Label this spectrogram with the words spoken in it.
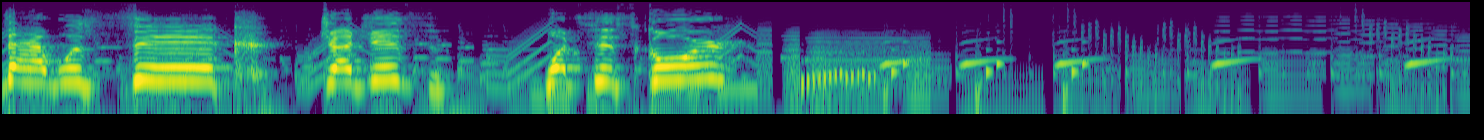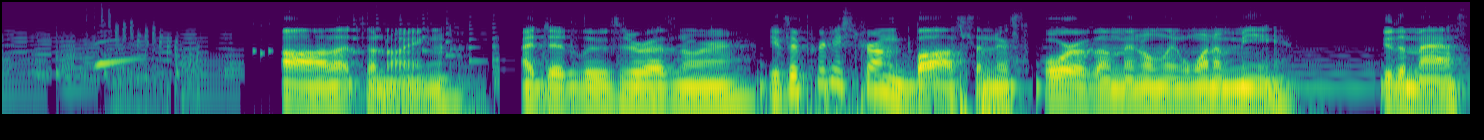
That was sick! Judges, what's his score? Aw, that's annoying. I did lose to Reznor. He's a pretty strong boss, and there's four of them and only one of me. Do the math.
